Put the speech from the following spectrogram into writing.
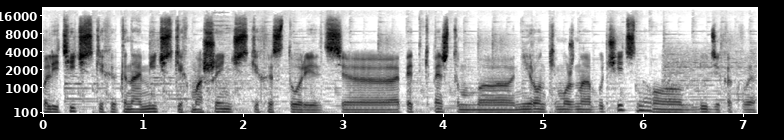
политических, экономических, мошеннических историй. Ведь, э, опять-таки, понятно, что э, нейронки можно обучить, но люди, как вы,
